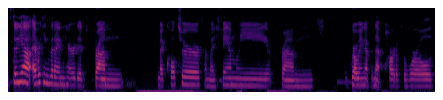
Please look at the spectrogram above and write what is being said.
so yeah, everything that I inherited from my culture, from my family, from growing up in that part of the world,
